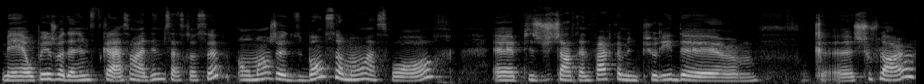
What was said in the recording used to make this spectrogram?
Mais au pire, je vais donner une petite collation à Adeline, puis ça sera ça. On mange du bon saumon à soir. Euh, puis je suis en train de faire comme une purée de euh, chou-fleur.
